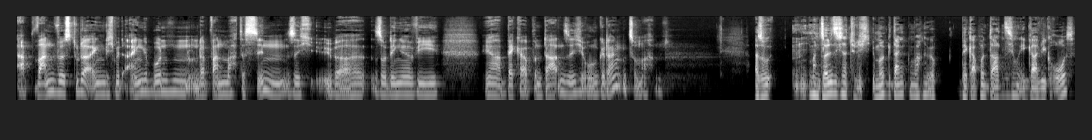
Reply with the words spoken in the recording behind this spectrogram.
ab wann wirst du da eigentlich mit eingebunden und ab wann macht es Sinn, sich über so Dinge wie ja, Backup und Datensicherung Gedanken zu machen? Also man sollte sich natürlich immer Gedanken machen über Backup und Datensicherung, egal wie groß.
